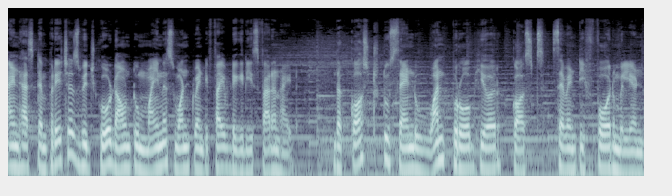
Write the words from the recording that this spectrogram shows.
and has temperatures which go down to minus 125 degrees Fahrenheit, the cost to send one probe here costs $74 million.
